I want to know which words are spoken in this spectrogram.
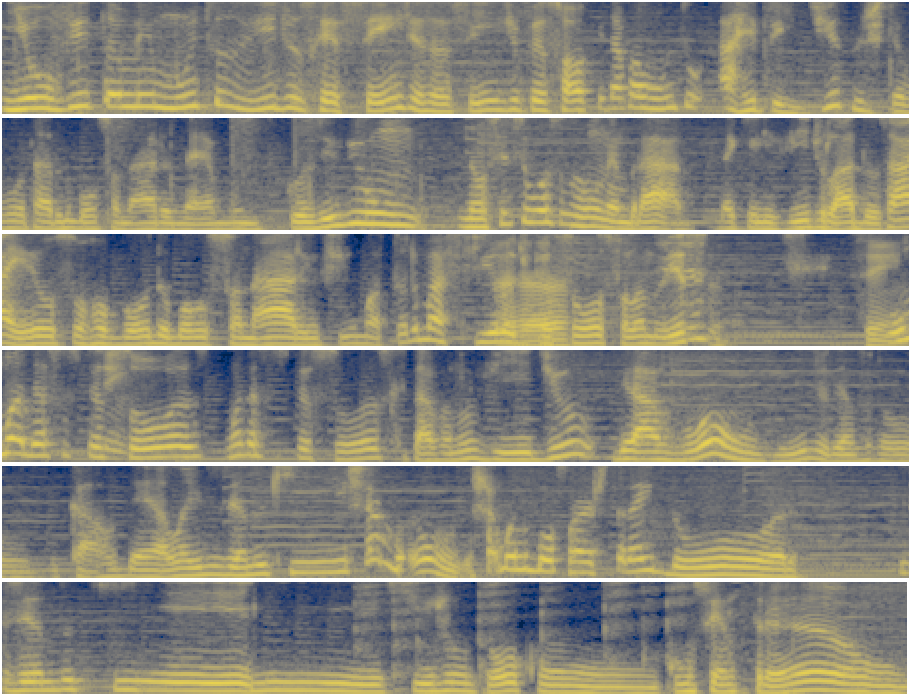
e, eu vi também muitos vídeos recentes, assim, de pessoal que estava muito arrependido de ter votado no Bolsonaro, né? Inclusive um. Não sei se vocês vão lembrar daquele vídeo lá dos Ah, eu sou robô do Bolsonaro, enfim, uma, toda uma fila uhum. de pessoas falando isso. Sim. Uma dessas pessoas, Sim. uma dessas pessoas que estava no vídeo, gravou um vídeo dentro do, do, carro dela e dizendo que chamou, chamando o Bolsonaro de traidor, dizendo que ele se juntou com, com o Centrão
